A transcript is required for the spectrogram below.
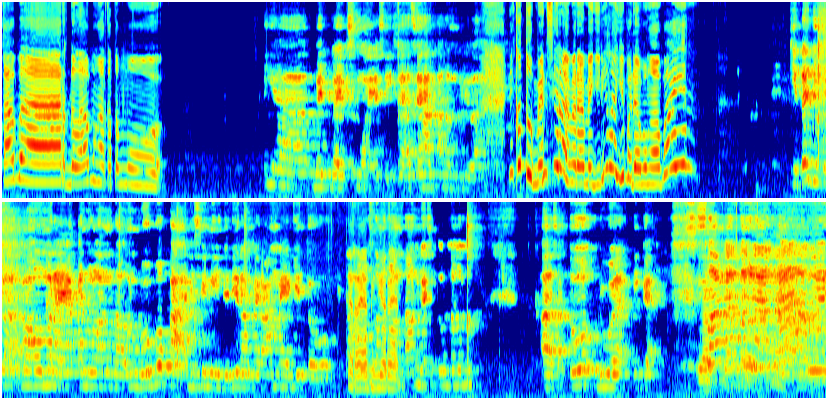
Kabar? Udah lama gak ketemu. Iya, baik-baik semuanya sih. Sehat-sehat, Alhamdulillah. Ini kok tumben sih rame-rame gini lagi pada mau ngapain? Kita juga mau merayakan ulang tahun Bobo, Kak, di sini. Jadi rame-rame gitu. Kita Keren, mau keren. ulang tahun gak sih, teman-teman? Ah, satu, dua, tiga. Selamat ulang tahun,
